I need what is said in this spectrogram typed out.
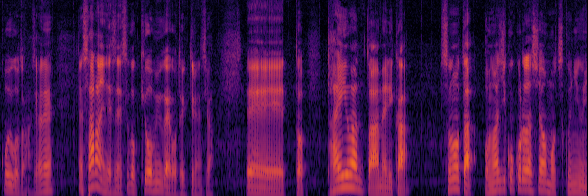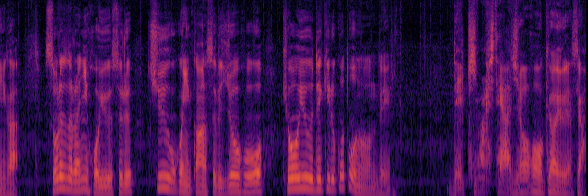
こういうことなんですよね。でさらにですねすごく興味深いことを言ってるんですよ。えー、っと台湾とアメリカその他同じ志を持つ国々がそれぞれに保有する中国に関する情報を共有できることを望んでいる。できましたよ情報共有ですよ。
